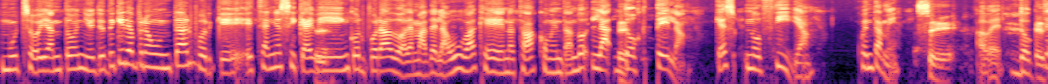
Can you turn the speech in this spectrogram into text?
mucho. Y Antonio, yo te quería preguntar, porque este año sí que Sí. incorporado, además de la uva que nos estabas comentando, la Sí. doctela, que es nocilla. Cuéntame. Sí. A ver. Doctela,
